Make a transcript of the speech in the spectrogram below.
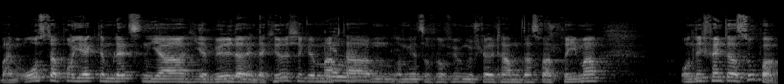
beim Osterprojekt im letzten Jahr hier Bilder in der Kirche gemacht genau. haben und mir zur Verfügung gestellt haben. Das war prima. Und ich fände das super.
